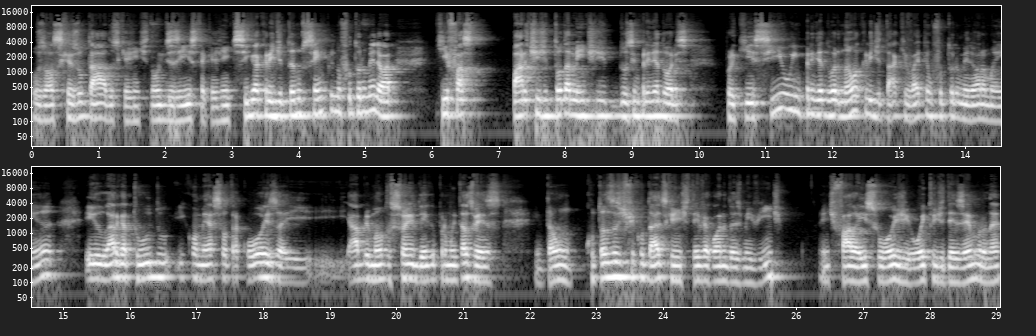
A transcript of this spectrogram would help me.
os nossos resultados, que a gente não desista, que a gente siga acreditando sempre no futuro melhor, que faz parte de toda a mente dos empreendedores. Porque se o empreendedor não acreditar que vai ter um futuro melhor amanhã, ele larga tudo e começa outra coisa e, e abre mão do sonho dele por muitas vezes. Então, com todas as dificuldades que a gente teve agora em 2020, a gente fala isso hoje, 8 de dezembro, né?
